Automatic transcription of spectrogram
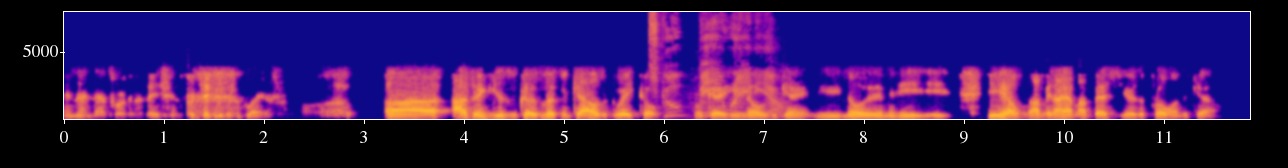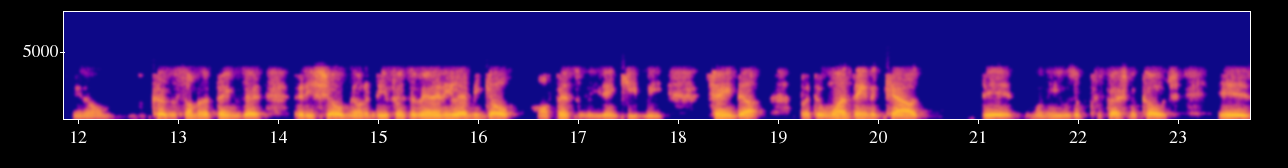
and that Nets organization, particularly with the players? Uh, I think it's because listen, Cal's a great coach. Okay, he knows the game. He knows. I mean, he he he helped. I mean, I had my best year as a pro under Cal. You know, because of some of the things that that he showed me on the defensive end, and he let me go offensively. He didn't keep me chained up. But the one thing that Cal did when he was a professional coach is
